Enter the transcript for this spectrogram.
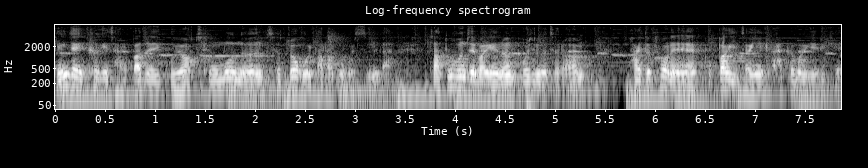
굉장히 크게 잘 빠져 있고요. 창문은 서쪽을 바라보고 있습니다. 자두 번째 방에는 보시는 것처럼 화이트 톤의 붙박이 장이 깔끔하게 이렇게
